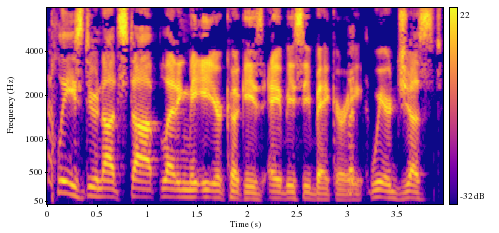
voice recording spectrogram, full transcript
please do not stop letting me eat your cookies, ABC Bakery. We're just,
